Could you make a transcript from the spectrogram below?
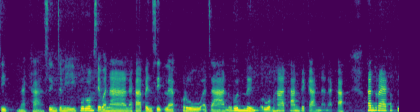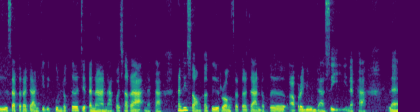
สิทธิ์นะคะ ซึ่งจะมีผู้ร่วมเสวนานะคะ เป็นสิทธ์และครูอาจารย์รุ่นหนึ่งรวม 5 ท่านด้วยกันนะคะ ท่านแรกก็คือศาสตราจารย์กิติคุณ ดร เจตนานาควัชระนะคะ ท่านที่ 2 ก็คือรองศาสตราจารย์ ดรประยูนดาสีนะคะ และ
